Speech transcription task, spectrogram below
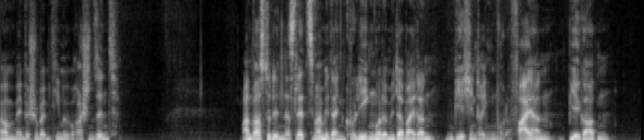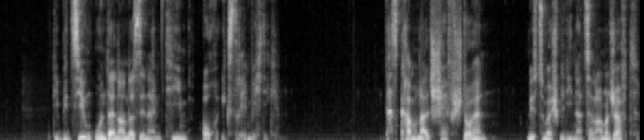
Ja, und wenn wir schon beim Thema Überraschen sind, wann warst du denn das letzte Mal mit deinen Kollegen oder Mitarbeitern ein Bierchen trinken oder feiern, Biergarten? Die Beziehungen untereinander sind in einem Team auch extrem wichtig. Das kann man als Chef steuern, wie es zum Beispiel die Nationalmannschaft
